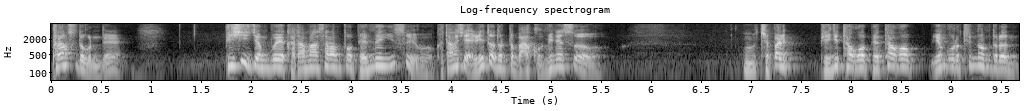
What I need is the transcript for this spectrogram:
프랑스도 그런데 비시 정부에 가담한 사람도 몇 명이 있어요. 그 당시 엘리트들도 막 고민했어. 어, 재빨리 비행기 타고 배 타고 영국으로 튄 놈들은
